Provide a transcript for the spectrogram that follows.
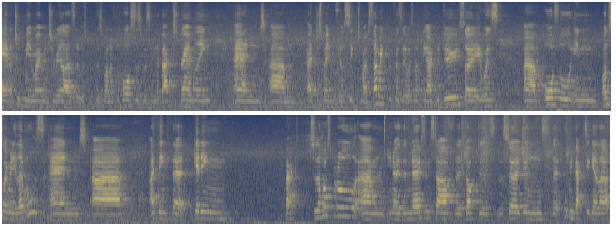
And it took me a moment to realize that it was because one of the horses was in the back scrambling and um, it just made me feel sick to my stomach because there was nothing I could do. So it was um, awful in on so many levels and uh, I think that getting back to the hospital, um, you know, the nursing staff, the doctors, the surgeons that put me back together,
